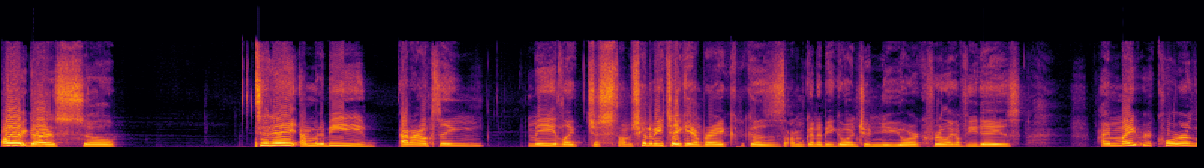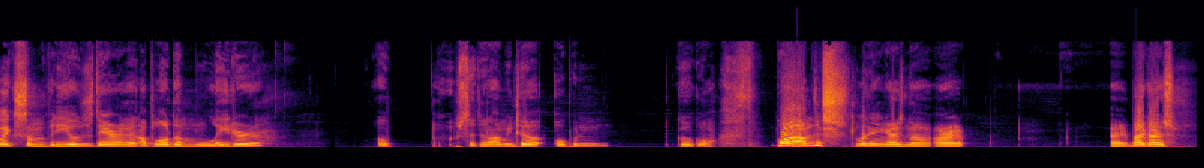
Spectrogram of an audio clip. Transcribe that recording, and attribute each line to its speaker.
Speaker 1: Alright, guys, so today I'm gonna be announcing me, like, just, I'm just gonna be taking a break because I'm gonna be going to New York for like a few days. I might record like some videos there and then upload them later. Oh, oops, I did not mean to open Google. But I'm just letting you guys know. Alright. Alright, bye, guys.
